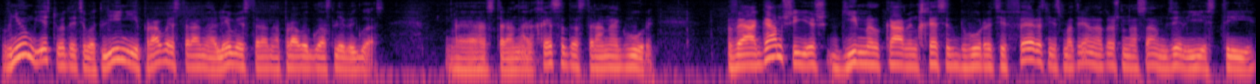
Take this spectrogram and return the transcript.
В нем есть вот эти вот линии, правая сторона, левая сторона, правый глаз, левый глаз. Э, сторона Хеседа, сторона Гвуры. В Агамши ешь гимел кавен хесед гвура тиферес, несмотря на то, что на самом деле есть три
